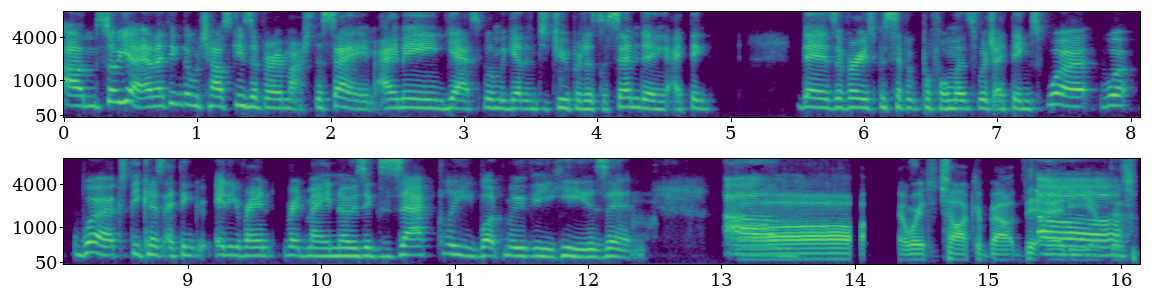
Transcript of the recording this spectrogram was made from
um, so yeah, and I think the Wachowskis are very much the same. I mean, yes, when we get into Jupiter's Ascending, I think there's a very specific performance which I think work, work, works because I think Eddie Red- Redmayne knows exactly what movie he is in. Um, oh, I can't wait to talk about the Eddie Oh. of this.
